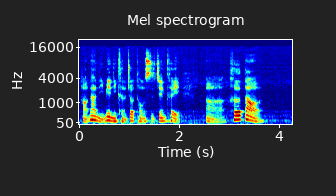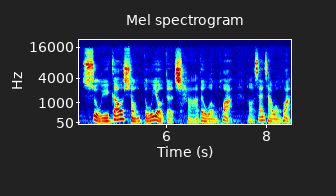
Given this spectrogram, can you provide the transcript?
好，那里面你可能就同时间可以啊、呃、喝到属于高雄独有的茶的文化，好山茶文化，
